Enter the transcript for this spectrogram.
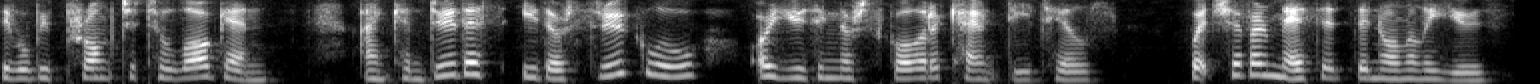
they will be prompted to log in and can do this either through Glow or using their Scholar account details, whichever method they normally use.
